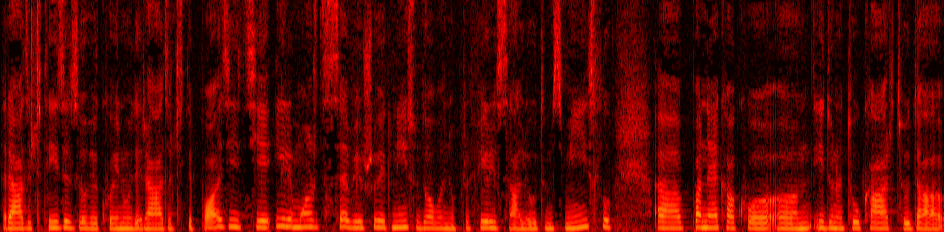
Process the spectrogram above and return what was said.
različite izazove koje nude različite pozicije ili možda sebi još uvijek nisu dovoljno profilisali u tom smislu, pa nekako idu na tu kartu da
